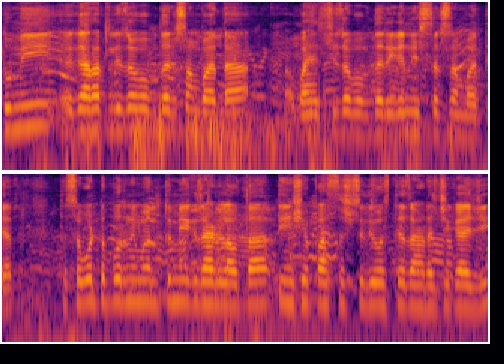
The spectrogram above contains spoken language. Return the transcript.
तुम्ही घरातली जबाबदारी सांभाळता बाहेरची जबाबदारी गणेश सर सांभाळतात. तसं वटपौर्णिमेला तुम्ही एक झाड लावता तीनशे पासष्ट दिवस त्या झाडाची काळजी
